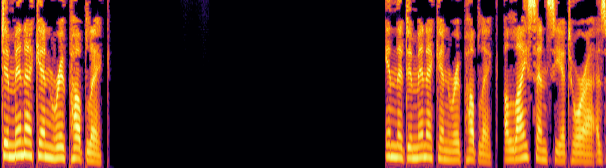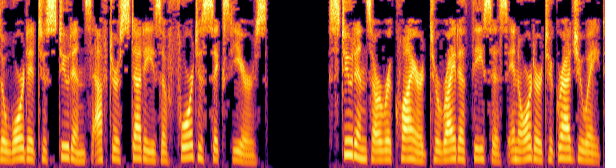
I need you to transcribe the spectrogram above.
Dominican Republic In the Dominican Republic, a licenciatura is awarded to students after studies of four to six years. Students are required to write a thesis in order to graduate.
